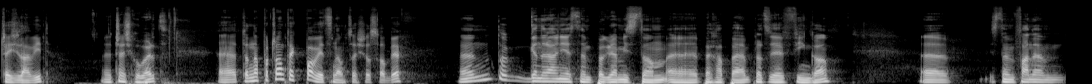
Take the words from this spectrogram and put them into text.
Cześć Dawid. Cześć Hubert. E, to na początek powiedz nam coś o sobie. E, no to generalnie jestem programistą PHP, pracuję w Fingo. E, jestem fanem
